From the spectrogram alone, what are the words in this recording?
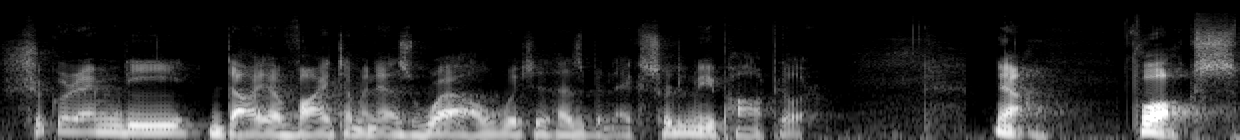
Sugar MD diavitamin as well, which has been extremely popular. Now, folks,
